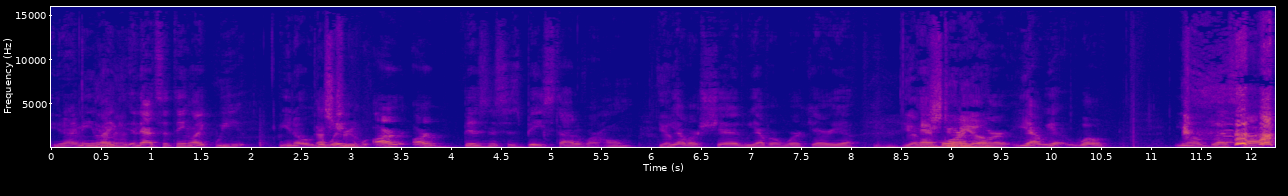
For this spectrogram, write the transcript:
You know what I mean? Yeah, like, man. and that's the thing. Like we, you know, the That's way true. our our business is based out of our home. Yep. We have our shed. We have our work area, You have and more studio. and more. Yeah, we well, you know, bless God.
